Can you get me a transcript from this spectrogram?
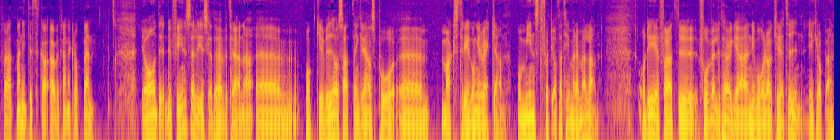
för att man inte ska överträna kroppen? Ja, det, det finns en risk att överträna eh, och vi har satt en gräns på eh, max tre gånger i veckan och minst 48 timmar emellan. Och det är för att du får väldigt höga nivåer av kreatin i kroppen.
